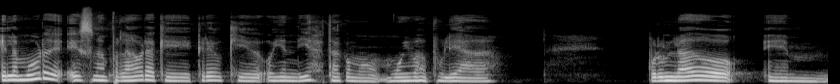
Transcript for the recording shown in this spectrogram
El amor es una palabra que creo que hoy en día está como muy vapuleada. Por un lado, em,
